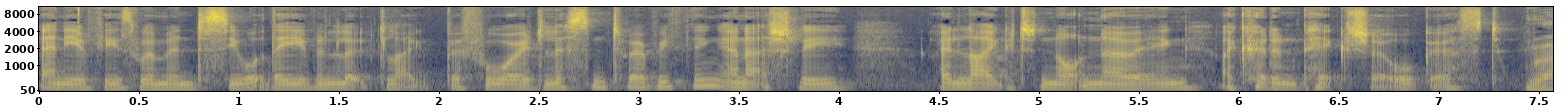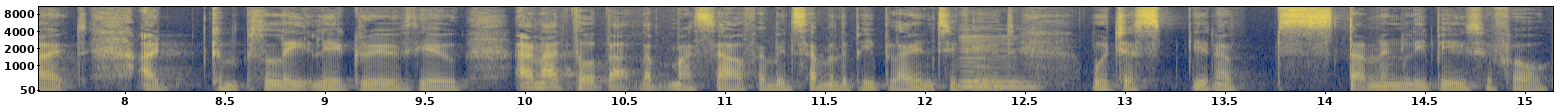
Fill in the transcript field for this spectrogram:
any of these women to see what they even looked like before I'd listened to everything. And actually, I liked not knowing. I couldn't picture August. Right. I completely agree with you. And I thought that myself. I mean, some of the people I interviewed mm. were just, you know, stunningly beautiful.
